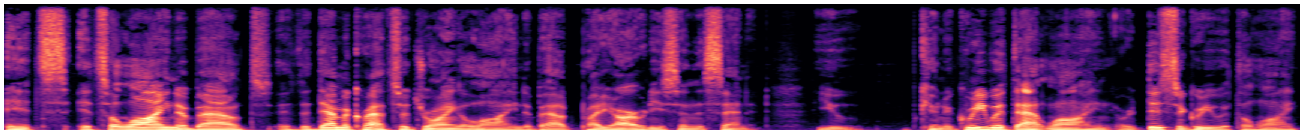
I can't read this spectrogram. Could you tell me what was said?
It's it's a line about the Democrats are drawing a line about priorities in the Senate. You can agree with that line or disagree with the line.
